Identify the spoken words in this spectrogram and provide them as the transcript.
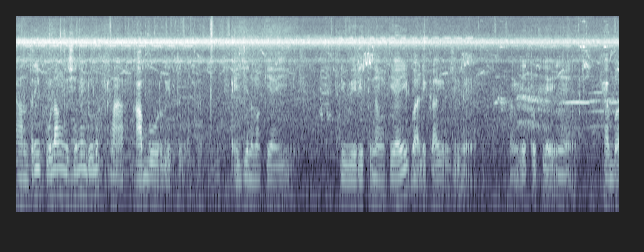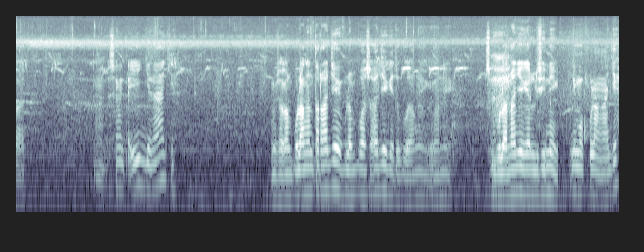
santri pulang di sini dulu pernah kabur gitu izin sama kiai diwiritin sama kiai balik lagi ke sini yang gitu kiainya hebat Nah, saya minta izin aja. misalkan pulang ntar aja bulan puasa aja gitu pulangnya gimana ya sebulan aja kalau di sini Ini mau pulang aja.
